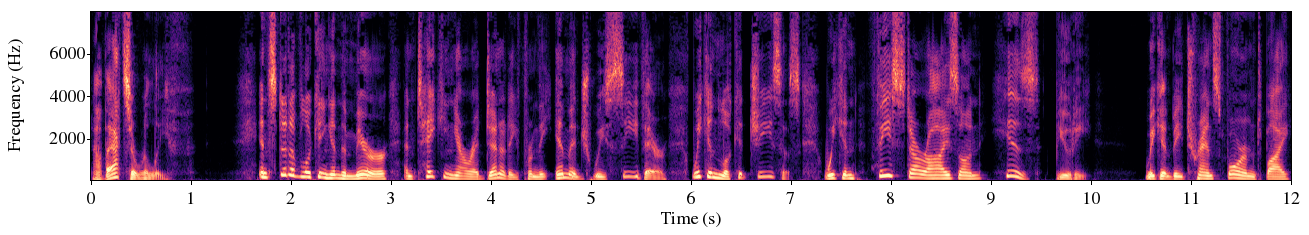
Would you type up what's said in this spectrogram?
Now that's a relief. Instead of looking in the mirror and taking our identity from the image we see there, we can look at Jesus. We can feast our eyes on His beauty. We can be transformed by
